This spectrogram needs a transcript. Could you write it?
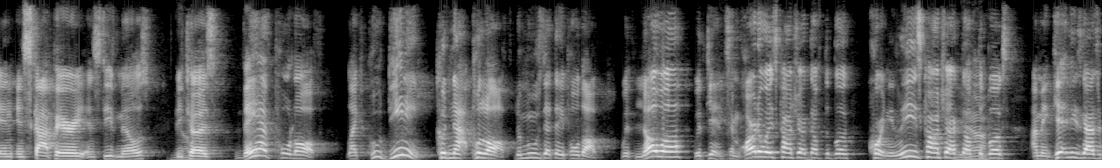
in, in Scott Perry and Steve Mills because they have pulled off like Houdini could not pull off the moves that they pulled off with Noah, with getting Tim Hardaway's contract off the book, Courtney Lee's contract off the books. I mean, getting these guys,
